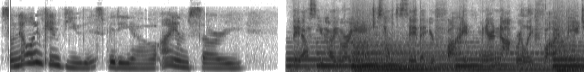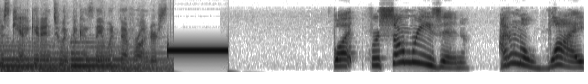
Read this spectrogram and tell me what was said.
so no one can view this video. I am sorry. They ask you how you are, you just have to say that you're fine when you're not really fine, but you just can't get into it because they would never understand. But for some reason, I don't know why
